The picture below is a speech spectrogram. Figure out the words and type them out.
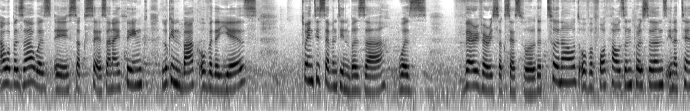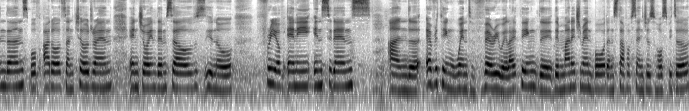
Our bazaar was a success, and I think looking back over the years, 2017 bazaar was very, very successful. The turnout, over 4,000 persons in attendance, both adults and children enjoying themselves, you know, free of any incidents, and uh, everything went very well. I think the, the management board and staff of St. Jude's Hospital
